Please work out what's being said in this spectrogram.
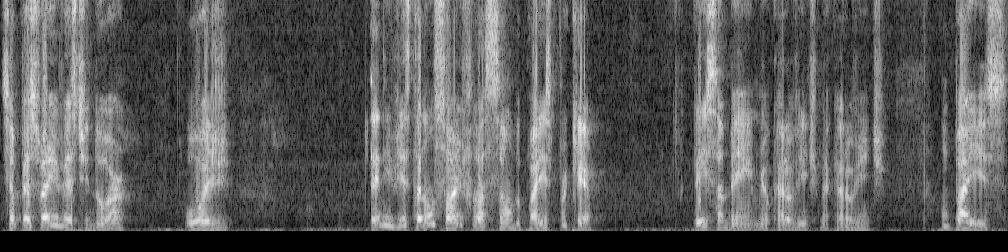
Se a pessoa é investidor, hoje, tendo em vista não só a inflação do país, porque pensa bem, meu caro ouvinte, minha caro ouvinte, um país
